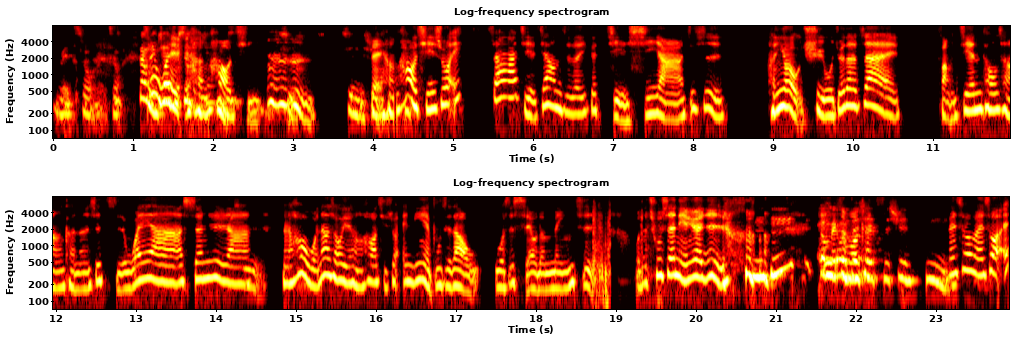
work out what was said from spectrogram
没错没错。所以我也是很好奇，嗯嗯嗯，是你说对，很好奇说，哎，莎拉姐这样子的一个解析呀，就是。很有趣，我觉得在坊间通常可能是紫薇啊、生日啊，然后我那时候也很好奇，说，哎，你也不知道我是谁，我的名字、我的出生年月日，都没有这些资讯。嗯，没错没错，哎，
